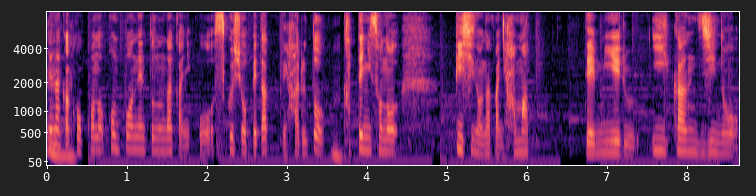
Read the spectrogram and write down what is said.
でなんかここのコンポーネントの中にこうスクショをペタって貼ると、うん勝手にその PC の中にはまって見えるいい感じの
